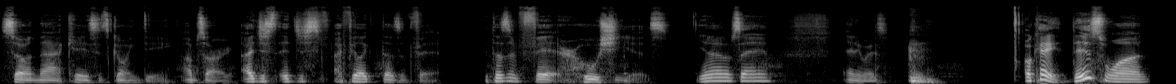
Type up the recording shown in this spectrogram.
So in that case, it's going D. I'm sorry. I just it just I feel like it doesn't fit. It doesn't fit who she is. You know what I'm saying? Anyways. okay, this one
